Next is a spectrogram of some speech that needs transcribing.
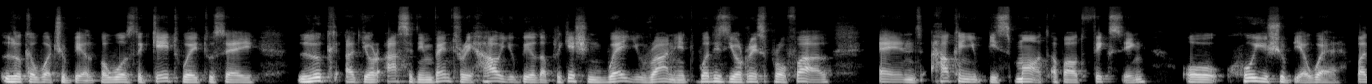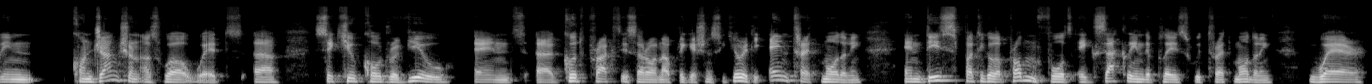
look at what you build, but was the gateway to say, look at your asset inventory, how you build application, where you run it, what is your risk profile, and how can you be smart about fixing or who you should be aware. But in conjunction as well with uh, secure code review and uh, good practice around application security and threat modeling. And this particular problem falls exactly in the place with threat modeling, where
